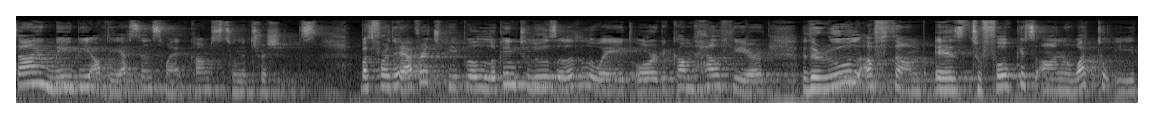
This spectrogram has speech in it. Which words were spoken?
time may be of the essence when it comes to nutrition. But for the average people looking to lose a little weight or become healthier, the rule of thumb is to focus on what to eat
